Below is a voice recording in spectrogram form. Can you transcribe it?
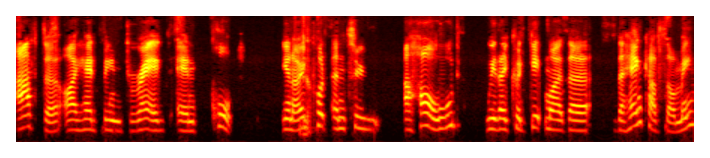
after I had been dragged and caught, you know, yeah. put into a hold where they could get my the the handcuffs on me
